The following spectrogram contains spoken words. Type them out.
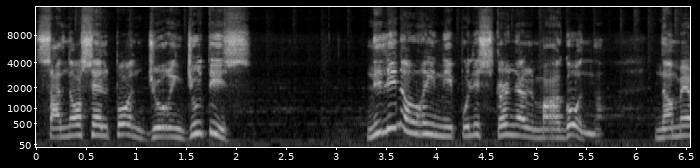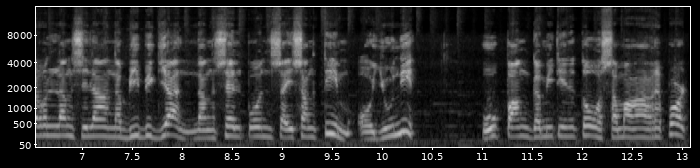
sa no cellphone during duties. Nilinaw rin ni Police Colonel Maragon na meron lang silang nabibigyan ng cellphone sa isang team o unit upang gamitin ito sa mga report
